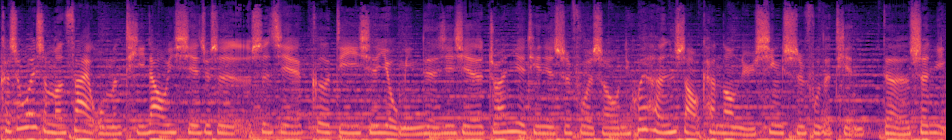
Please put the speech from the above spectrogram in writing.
可是为什么在我们提到一些就是世界各地一些有名的这些专业甜点师傅的时候，你会很少看到女性师傅的甜的身影？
